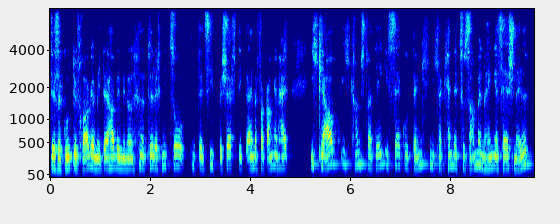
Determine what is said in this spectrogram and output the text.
Das ist eine gute Frage, mit der habe ich mich natürlich nicht so intensiv beschäftigt in der Vergangenheit. Ich glaube, ich kann strategisch sehr gut denken, ich erkenne Zusammenhänge sehr schnell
